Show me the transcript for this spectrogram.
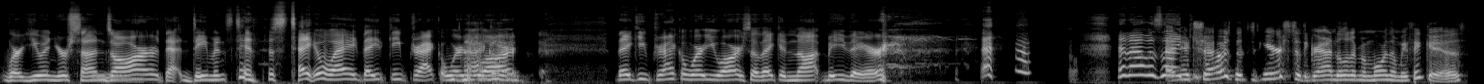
where you and your sons Mm. are, that demons tend to stay away. They keep track of where you are. They keep track of where you are so they can not be there. and I was like, and it shows its ears to the ground a little bit more than we think it is.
